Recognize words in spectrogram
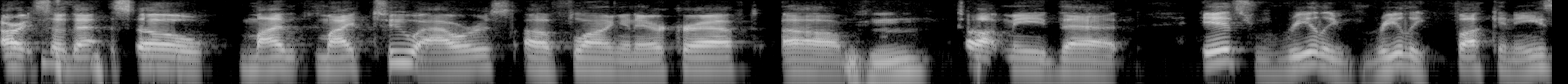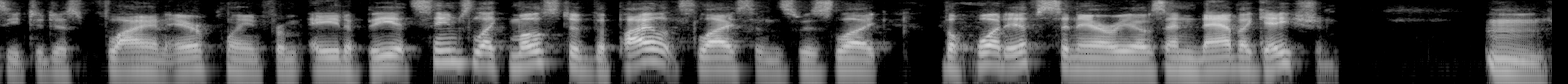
All right, so that so my my two hours of flying an aircraft um, Mhm. taught me that it's really really fucking easy to just fly an airplane from A to B. It seems like most of the pilot's license was like the what if scenarios and navigation. Mm.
